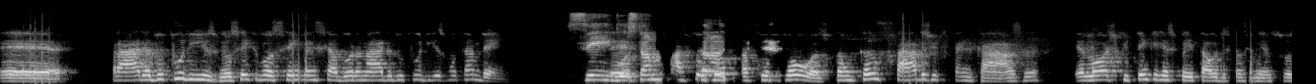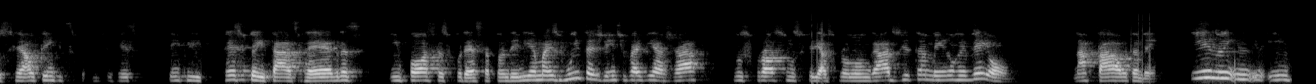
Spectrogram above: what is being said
é, para a área do turismo. Eu sei que você é influenciadora na área do turismo também. Sim, é, gostamos. As pessoas, as pessoas estão cansadas de ficar em casa. É lógico que tem que respeitar o distanciamento social, tem que, tem que respeitar as regras impostas por essa pandemia, mas muita gente vai viajar nos próximos feriados prolongados e também no Réveillon, Natal também, e no, em,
